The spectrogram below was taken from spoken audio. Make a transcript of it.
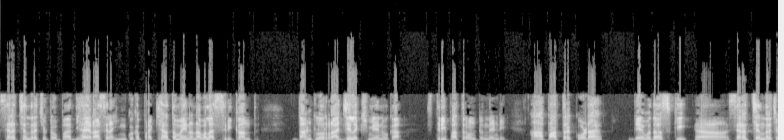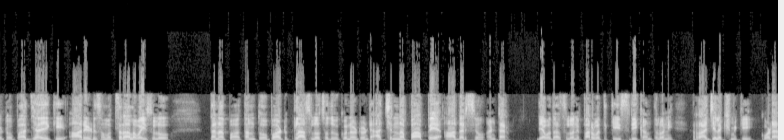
శరత్చంద్ర చటోపాధ్యాయ రాసిన ఇంకొక ప్రఖ్యాతమైన నవల శ్రీకాంత్ దాంట్లో రాజ్యలక్ష్మి అని ఒక స్త్రీ పాత్ర ఉంటుందండి. ఆ పాత్ర కూడా దేవదాస్కి శరత్చంద్ర చటోపాధ్యాయకి ఆరేడు సంవత్సరాల వయసులో తన పా తనతో పాటు క్లాసులో చదువుకున్నటువంటి ఆ చిన్న పాపే ఆదర్శం అంటారు. దేవదాసులోని పార్వతికి శ్రీకాంత్లోని రాజ్యలక్ష్మికి కూడా.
